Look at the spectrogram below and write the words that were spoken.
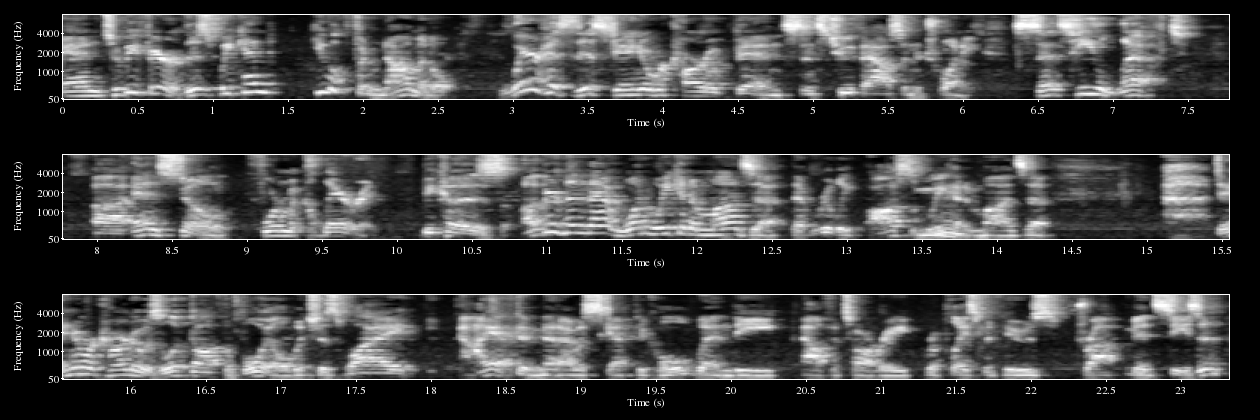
And to be fair, this weekend, he looked phenomenal. Where has this Daniel Ricciardo been since 2020? Since he left uh, Enstone for McLaren? Because other than that one weekend in Monza, that really awesome weekend mm. in Monza, Daniel Ricciardo has looked off the boil, which is why I have to admit I was skeptical when the AlphaTauri replacement news dropped mid-season.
